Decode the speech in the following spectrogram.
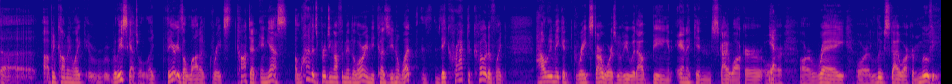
uh, up and coming like release schedule. Like there is a lot of great content, and yes, a lot of it's bridging off the Mandalorian because you know what they cracked a code of like how do we make a great Star Wars movie without being an Anakin Skywalker or Yeah. or Rey or a Luke Skywalker movie.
